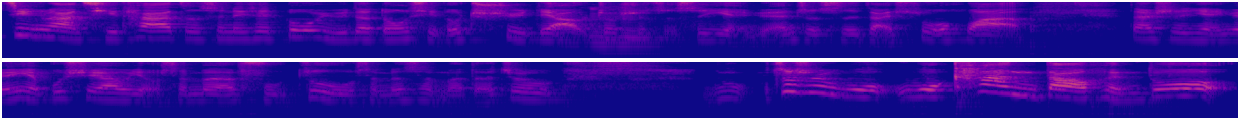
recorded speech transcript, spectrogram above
尽量其他就是那些多余的东西都去掉，就是只是演员只是在说话，但是演员也不需要有什么辅助什么什么的，就嗯，就是我我看到很多。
